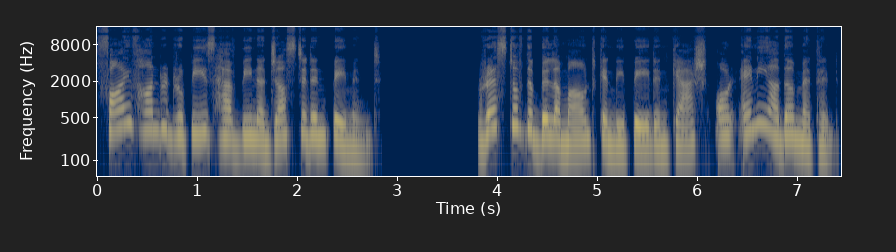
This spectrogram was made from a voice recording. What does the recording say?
Five hundred rupees have been adjusted in payment. Rest of the bill amount can be paid in cash or any other method.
